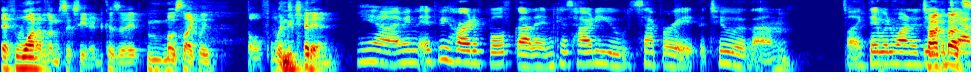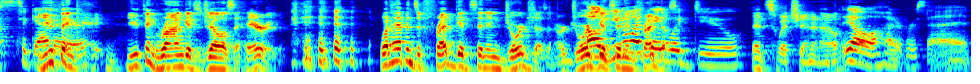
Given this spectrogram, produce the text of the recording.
if one of them succeeded because they most likely both wouldn't get in yeah, I mean, it'd be hard if both got in because how do you separate the two of them? Like they would want to do talk the about tasks together. you think you think ron gets jealous of harry what happens if fred gets in and george doesn't or george oh, gets in and fred they doesn't would do? they'd switch in and out Oh, hundred percent.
